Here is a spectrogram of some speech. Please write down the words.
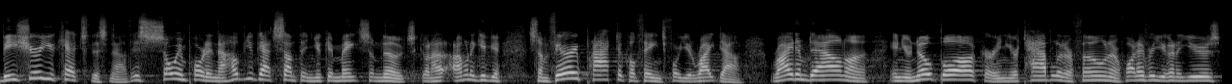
Be sure you catch this now. This is so important. I hope you got something you can make some notes. I want to give you some very practical things for you to write down. Write them down on, in your notebook or in your tablet or phone or whatever you're going to use.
